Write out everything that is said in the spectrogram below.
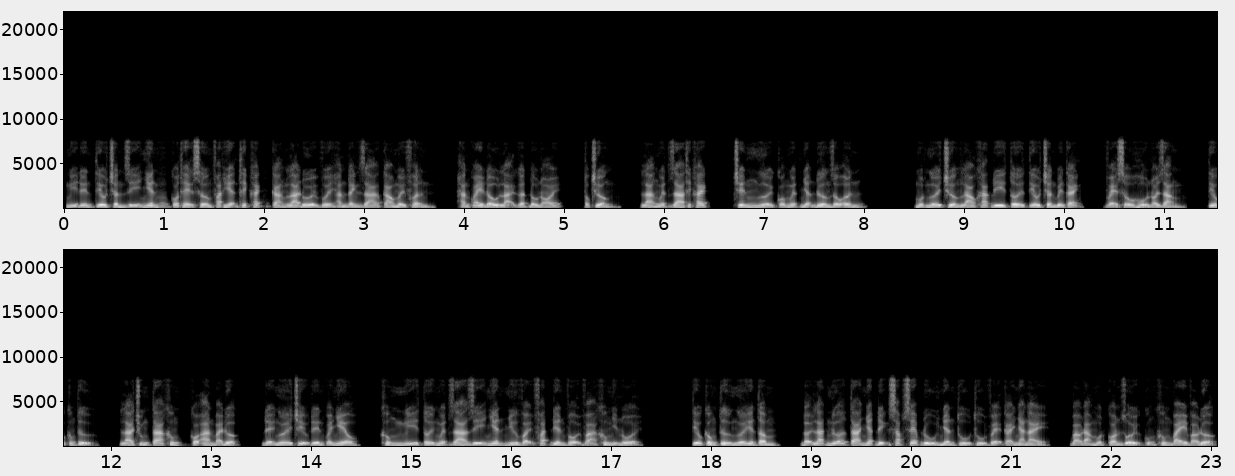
nghĩ đến tiêu trần dĩ nhiên có thể sớm phát hiện thích khách càng là đối với hắn đánh giá cao mấy phần, hắn quay đầu lại gật đầu nói, tộc trưởng, là nguyệt gia thích khách, trên người có nguyệt nhẫn đường dấu ấn. Một người trưởng lao khác đi tới tiêu trần bên cạnh, vẻ xấu hổ nói rằng, tiêu công tử, là chúng ta không có an bài được, để ngươi chịu đến quá nhiễu, không nghĩ tới nguyệt gia dĩ nhiên như vậy phát điên vội vã không nhịn nổi. Tiêu công tử ngươi yên tâm, đợi lát nữa ta nhất định sắp xếp đủ nhân thủ thủ vệ cái nhà này, bảo đảm một con rồi cũng không bay vào được.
